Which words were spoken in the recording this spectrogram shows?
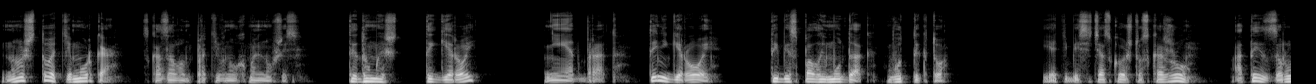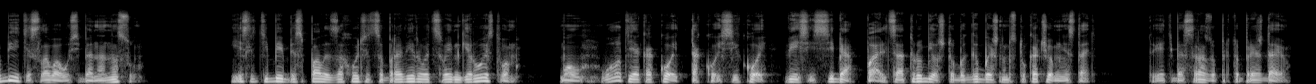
«Ну что, Тимурка?» — сказал он, противно ухмыльнувшись. «Ты думаешь, ты герой?» «Нет, брат, ты не герой. Ты беспалый мудак. Вот ты кто. Я тебе сейчас кое-что скажу, а ты заруби эти слова у себя на носу. Если тебе беспалый захочется бравировать своим геройством, мол, вот я какой, такой секой, весь из себя, пальцы отрубил, чтобы ГБшным стукачом не стать, то я тебя сразу предупреждаю.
